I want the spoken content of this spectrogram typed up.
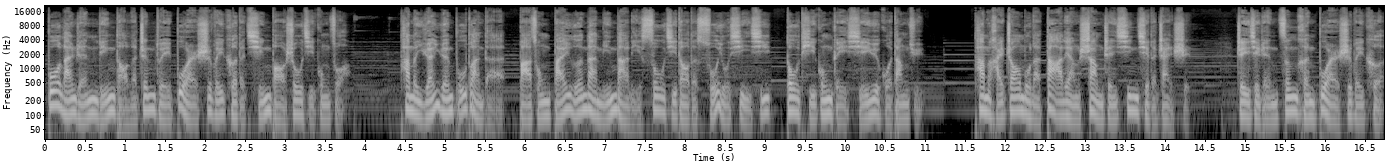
波兰人领导了针对布尔什维克的情报收集工作，他们源源不断地把从白俄难民那里搜集到的所有信息都提供给协约国当局。他们还招募了大量上阵心切的战士，这些人憎恨布尔什维克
